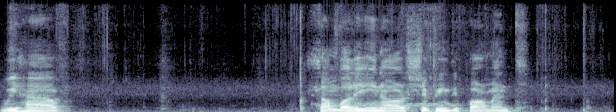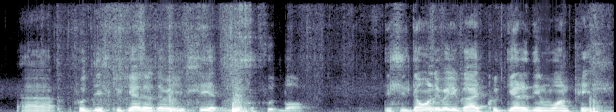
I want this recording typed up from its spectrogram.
we have somebody in our shipping department uh, put this together the way you see it. This is a football. This is the only way you guys could get it in one piece.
